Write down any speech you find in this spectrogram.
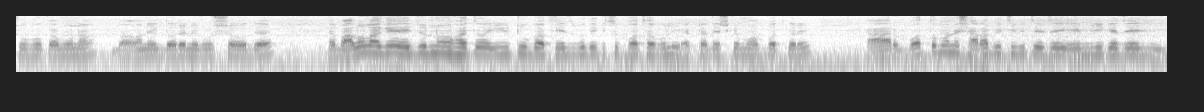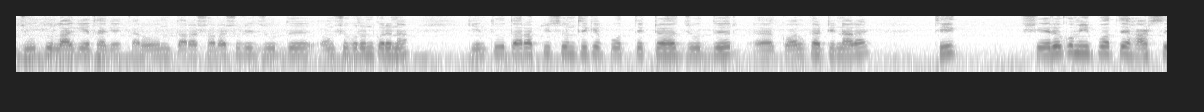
শুভকামনা বা অনেক ধরনের উৎসাহ দেয়। হ্যাঁ, ভালো লাগে এই জন্য হয়তো ইউটিউব বা ফেসবুকে কিছু কথা বলি একটা দেশকে মহব্বত করে। আর বর্তমানে সারা পৃথিবীতে যে আমেরিকা যে যুদ্ধ লাগিয়ে থাকে কারণ তারা সরাসরি যুদ্ধে অংশগ্রহণ করে না কিন্তু তারা পিছন থেকে প্রত্যেকটা যুদ্ধের কলকাঠি নাড়ায়। ঠিক সেরকমই পথে হাঁটছে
